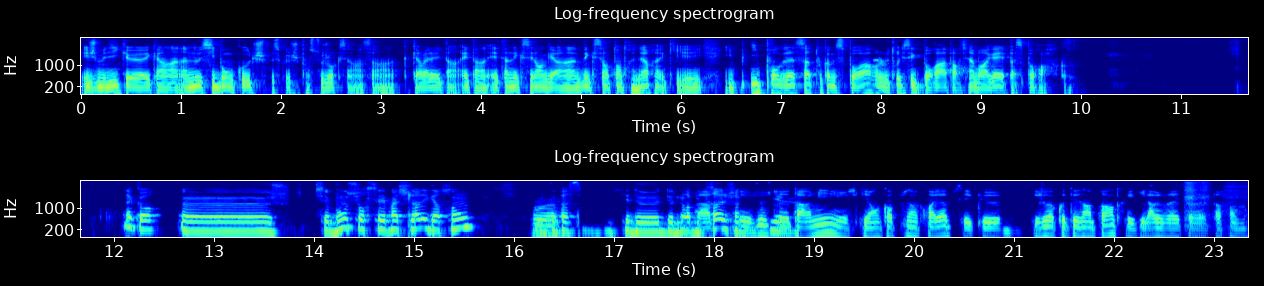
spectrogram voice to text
je me dis qu'avec un, aussi bon coach, parce que je pense toujours que c'est un, est un, est un, est un, excellent, un excellent entraîneur et qui il, il progressera tout comme Sporar. Le truc, c'est que Bora appartient à Braga et pas Sporar. D'accord. Euh, c'est bon sur ces matchs-là, les garçons? On peut passer de, de l'arbitrage. Juste euh, Tarmi, ce qui est encore plus incroyable, c'est qu'il joue à côté d'un peintre et qu'il arrive à être euh, performant.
